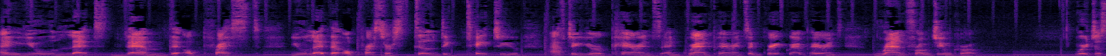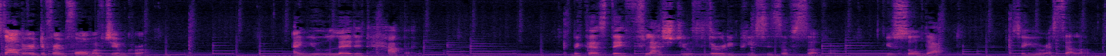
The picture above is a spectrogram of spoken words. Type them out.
and you let them, the oppressed, you let the oppressor still dictate to you after your parents and grandparents and great grandparents ran from Jim Crow. We're just under a different form of Jim Crow. And you let it happen because they flashed you 30 pieces of silver. You sold out so you're a sellout.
